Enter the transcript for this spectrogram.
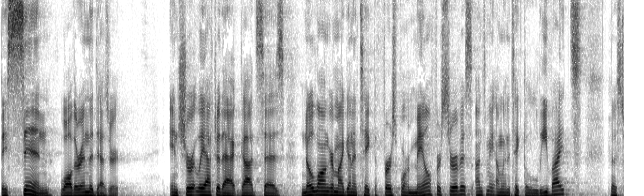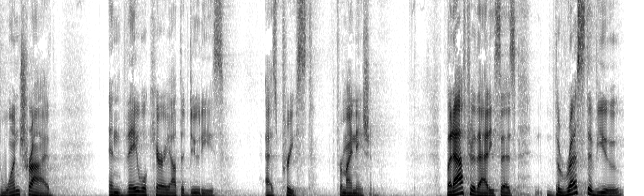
They sin while they're in the desert. And shortly after that, God says, No longer am I going to take the firstborn male for service unto me. I'm going to take the Levites, this one tribe, and they will carry out the duties as priest for my nation. But after that, he says, The rest of you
